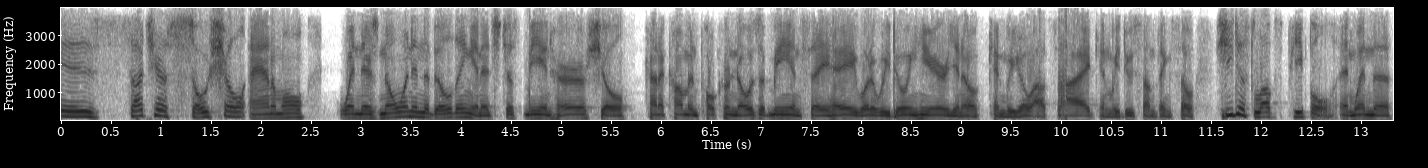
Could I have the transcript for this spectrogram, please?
is such a social animal. When there's no one in the building and it's just me and her, she'll kind of come and poke her nose at me and say, "Hey, what are we doing here? You know, can we go outside? Can we do something?" So she just loves people. And when the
